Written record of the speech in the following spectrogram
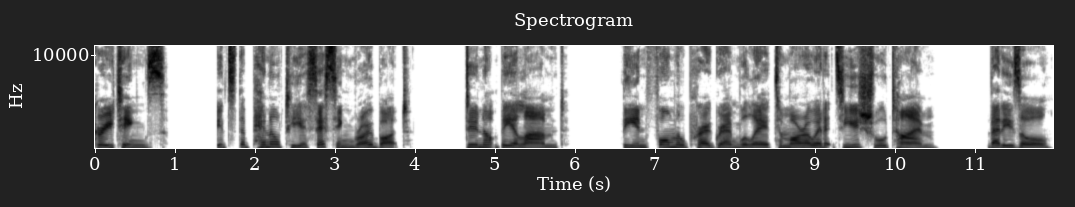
Greetings. It's the penalty assessing robot. Do not be alarmed. The informal program will air tomorrow at its usual time. That is all.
